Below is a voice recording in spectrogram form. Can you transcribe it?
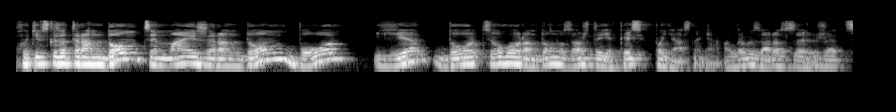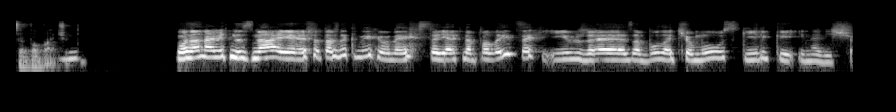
Хотів сказати рандом, це майже рандом, бо є до цього рандому завжди якесь пояснення, але ви зараз вже це побачите. Вона навіть не знає, що там за книги у неї стоять на полицях, і вже забула чому, скільки і навіщо.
